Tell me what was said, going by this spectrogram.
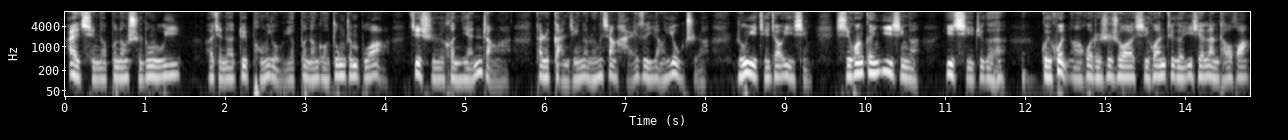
爱情呢不能始终如一，而且呢对朋友也不能够忠贞不二。即使很年长啊，但是感情呢仍像孩子一样幼稚啊，容易结交异性，喜欢跟异性啊一起这个鬼混啊，或者是说喜欢这个一些烂桃花。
